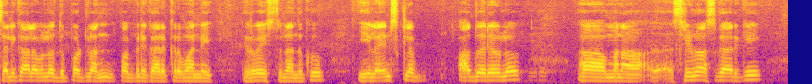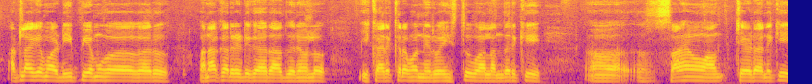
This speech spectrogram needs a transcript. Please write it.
చలికాలంలో దుప్పట్లు అన్ పంపిణీ కార్యక్రమాన్ని నిర్వహిస్తున్నందుకు ఈ లయన్స్ క్లబ్ ఆధ్వర్యంలో మన శ్రీనివాస్ గారికి అట్లాగే మా డిపిఎం గారు వనాకర్ రెడ్డి గారు ఆధ్వర్యంలో ఈ కార్యక్రమాన్ని నిర్వహిస్తూ వాళ్ళందరికీ సహాయం చేయడానికి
